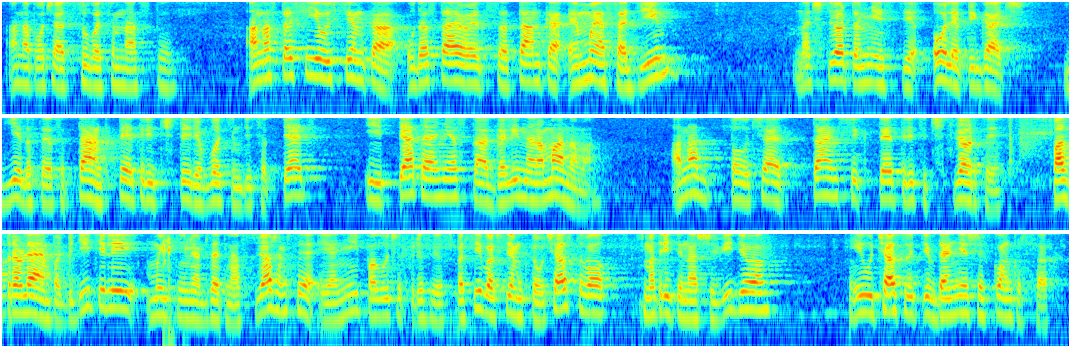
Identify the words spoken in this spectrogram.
Она получает Су-18. Анастасия Усенко удостаивается танка МС-1. На четвертом месте Оля Пигач. Ей достается танк Т-34-85. И пятое место Галина Романова она получает танчик Т-34. Поздравляем победителей, мы с ними обязательно свяжемся, и они получат призы. Спасибо всем, кто участвовал, смотрите наши видео и участвуйте в дальнейших конкурсах.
